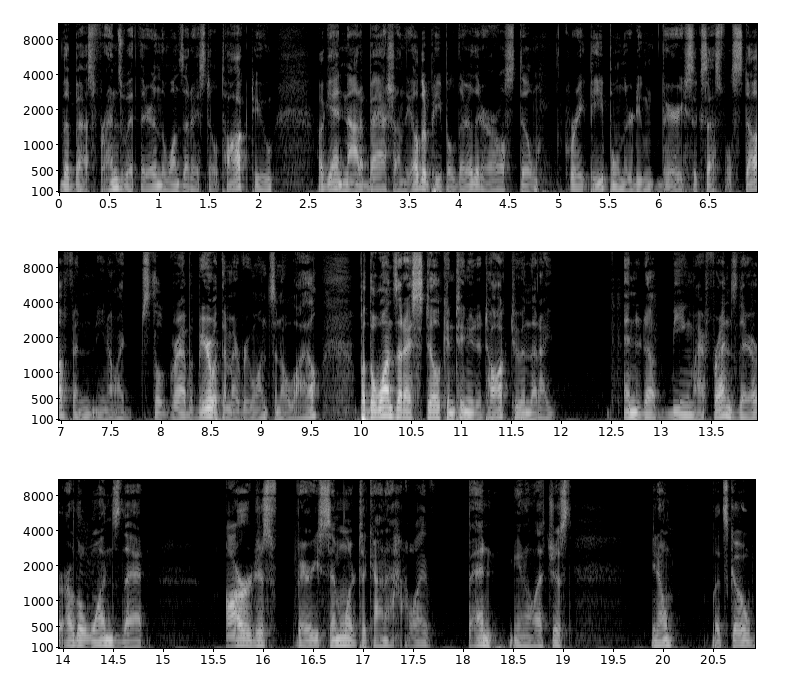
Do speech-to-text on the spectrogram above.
the best friends with there and the ones that I still talk to again not a bash on the other people there. They're all still great people and they're doing very successful stuff and you know I still grab a beer with them every once in a while. But the ones that I still continue to talk to and that I ended up being my friends there are the ones that are just very similar to kind of how I've been. You know let's just you know let's go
